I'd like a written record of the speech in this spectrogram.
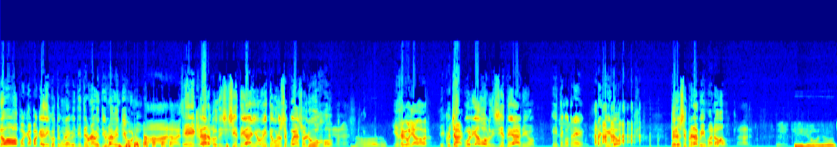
No, pues capaz que dijo, tengo una de 23, una de 21, una de 21. No, no, ese Eh, señor. claro, con 17 años, ¿viste? Uno se puede dar esos lujos. No, no. Y es el goleador. Y escuchá, goleador, 17 años. Y tengo tres, tranquilo. Pero siempre la misma, ¿no? Claro. Sí, obvio, obvio.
